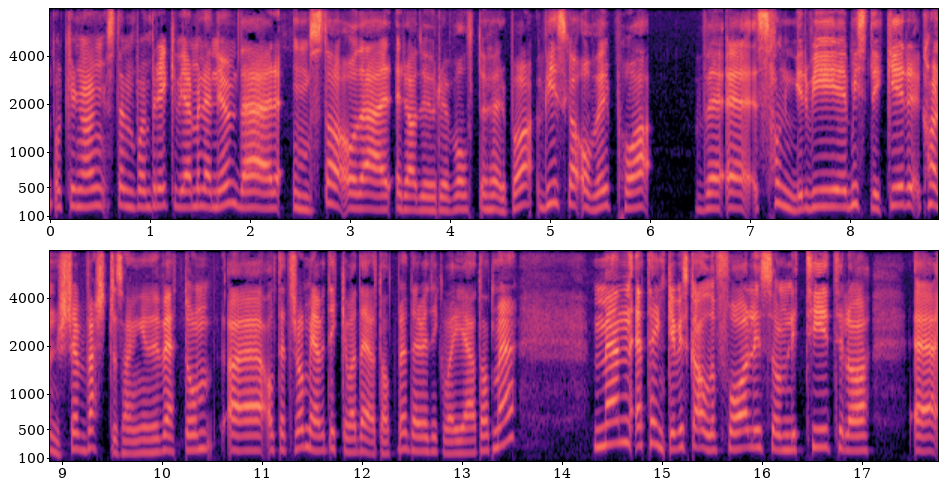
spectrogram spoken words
Nok en gang stemme på en prikk. Vi er Millennium. Det er onsdag, og det er Radio Revolt du hører på. Vi skal over på ved, eh, sanger vi misliker. Kanskje verste sangen vi vet om. Eh, alt ettersom. Jeg vet ikke hva dere har tatt med. Dere vet ikke hva jeg har tatt med. Men jeg tenker vi skal alle få liksom litt tid til å eh,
